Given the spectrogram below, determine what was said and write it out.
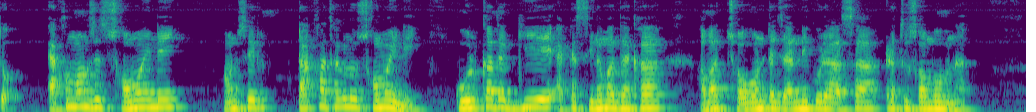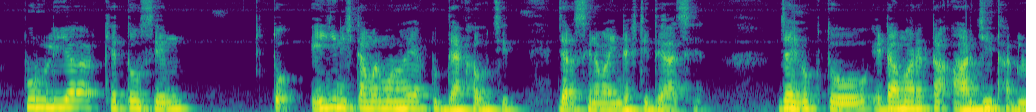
তো এখন মানুষের সময় নেই, মানুষের টাকা থাকলেও সময় নেই। কলকাতা গিয়ে একটা সিনেমা দেখা আবার ছ ঘণ্টা জার্নি করে আসা, এটা তো সম্ভব না। পুরুলিয়ার ক্ষেত্রেও সেম তো এই জিনিসটা আমার মনে হয় একটু দেখা উচিত, যারা সিনেমা ইন্ডাস্ট্রিতে আছে। যাই হোক, তো এটা আমার একটা আর্জি থাকল।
